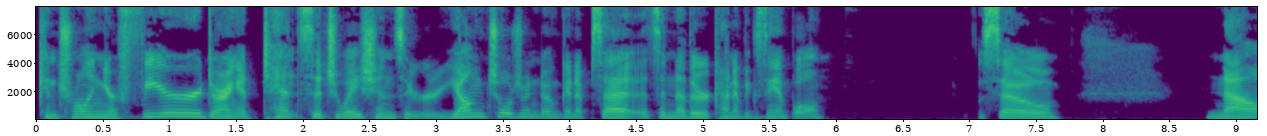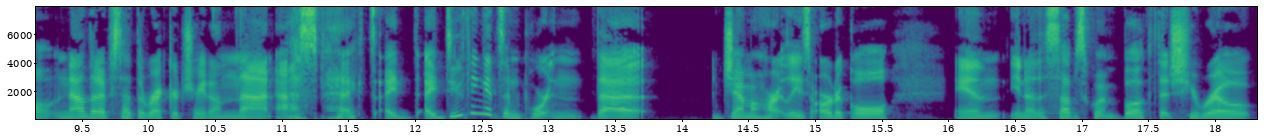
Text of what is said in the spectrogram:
Controlling your fear during a tense situation so your young children don't get upset, that's another kind of example. So now now that I've set the record straight on that aspect, I I do think it's important that Gemma Hartley's article and you know the subsequent book that she wrote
